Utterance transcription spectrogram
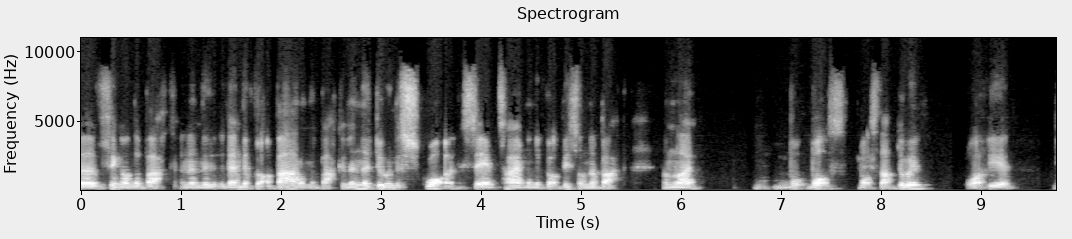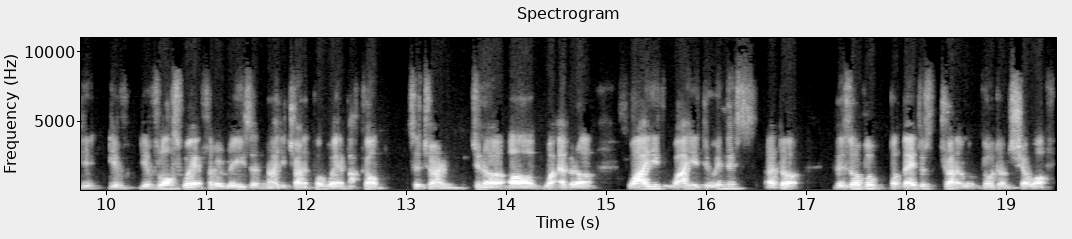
uh, thing on the back, and then they, then they've got a bar on the back, and then they're doing the squat at the same time, and they've got this on the back. I'm like, what's what's that doing? What you, you you've you've lost weight for a reason. Now you're trying to put weight back on to try and you know or whatever. Or why you why are you doing this? I don't. There's other, but they're just trying to look good and show off.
